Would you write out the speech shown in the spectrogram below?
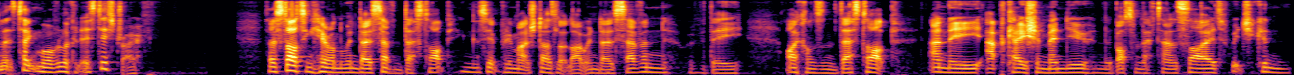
Let's take more of a look at this distro. So starting here on the Windows 7 desktop, you can see it pretty much does look like Windows 7 with the icons on the desktop and the application menu in the bottom left hand side, which you can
